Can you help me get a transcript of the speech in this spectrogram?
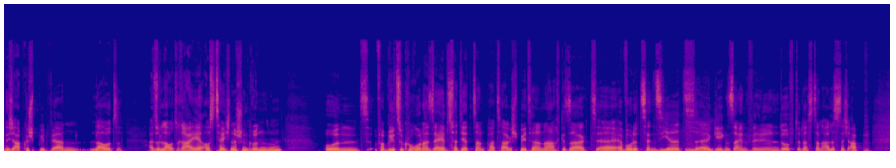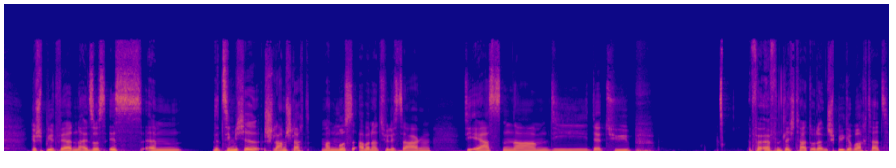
nicht abgespielt werden, laut, also laut Reihe aus technischen Gründen. Und Fabrizio Corona selbst hat jetzt dann ein paar Tage später danach gesagt, äh, er wurde zensiert Mhm. äh, gegen seinen Willen, durfte das dann alles nicht abgespielt werden. Also es ist ähm, eine ziemliche Schlammschlacht. Man muss aber natürlich sagen, die ersten Namen, die der Typ veröffentlicht hat oder ins Spiel gebracht hat,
